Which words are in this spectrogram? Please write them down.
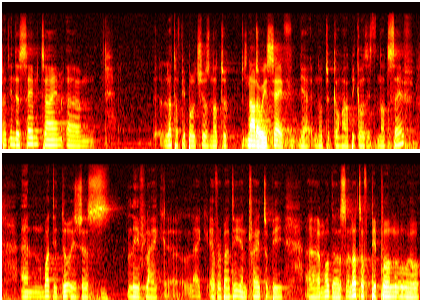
but in the same time, um, a lot of people choose not to. It's not, not always to, safe. Yeah, not to come out because it's not safe. And what they do is just live like uh, like everybody and try to be uh, models. A lot of people who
